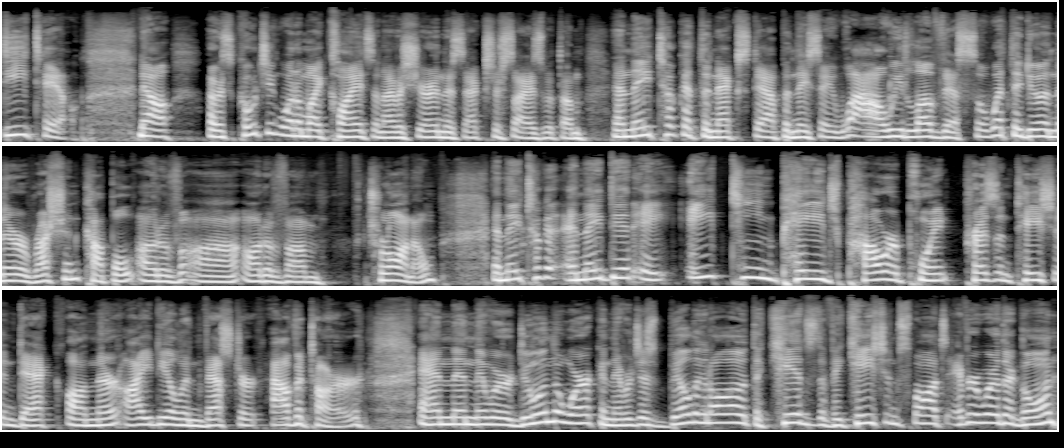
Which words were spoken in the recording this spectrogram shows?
detail. Now, I was coaching one of my clients and I was sharing this exercise with them, and they took it the next step and they say, "Wow, we love this." So what they do, and they're a Russian couple out of uh, out of um, Toronto, and they took it and they did a 18 page PowerPoint presentation deck on their ideal investor avatar. And then they were doing the work and they were just building it all out the kids, the vacation spots, everywhere they're going.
